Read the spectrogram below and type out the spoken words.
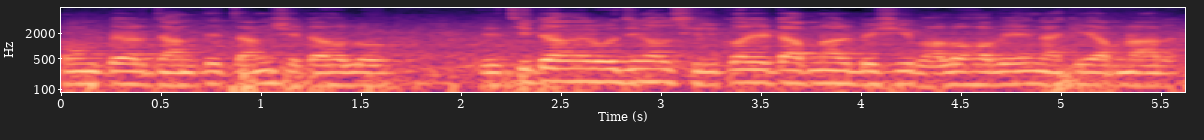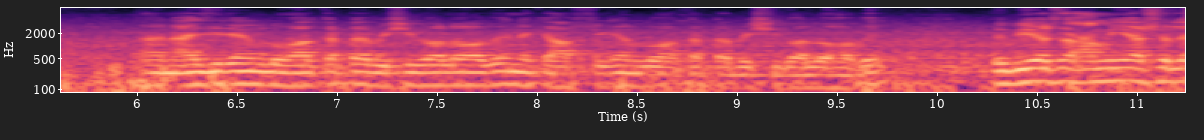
কম্পেয়ার জানতে চান। সেটা হলো যে চিটাংয়ের অরিজিনাল শিলকর এটা আপনার বেশি ভালো হবে, নাকি আপনার নাইজেরিয়ান লোহা কাঠটা বেশি ভালো হবে, নাকি আফ্রিকান লোহা কাঠটা বেশি ভালো হবে? তো বিয়ার্স আমি আসলে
